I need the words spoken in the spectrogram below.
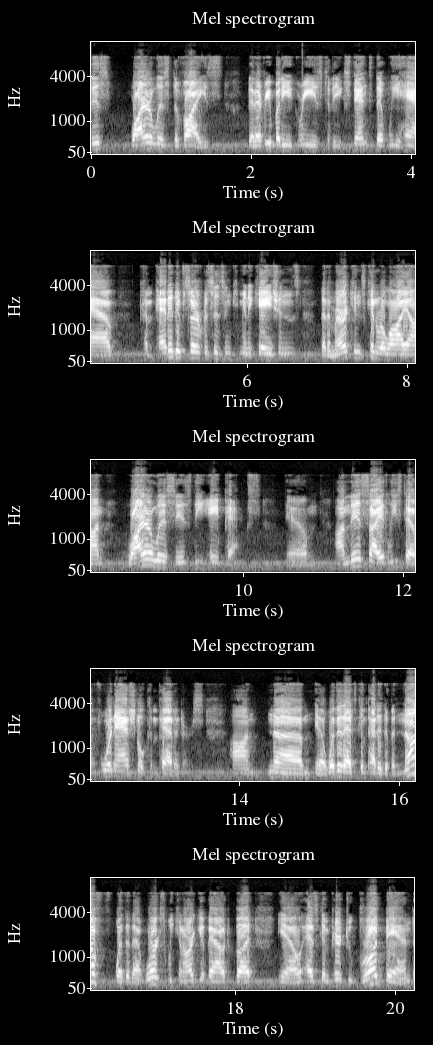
This wireless device that everybody agrees to the extent that we have competitive services and communications that Americans can rely on, wireless is the apex. Um, on this, I at least have four national competitors on um, you know, whether that's competitive enough, whether that works, we can argue about. But you know, as compared to broadband,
